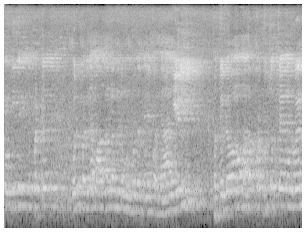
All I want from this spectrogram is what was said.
രൂപീകരിക്കപ്പെട്ട് ഒരു കൊല്ലമാകുന്നതിന് മുമ്പ് തന്നെ പൊന്നാനിയിൽ പ്രതിലോമ മതപ്രഭുത്വത്തെ മുഴുവൻ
